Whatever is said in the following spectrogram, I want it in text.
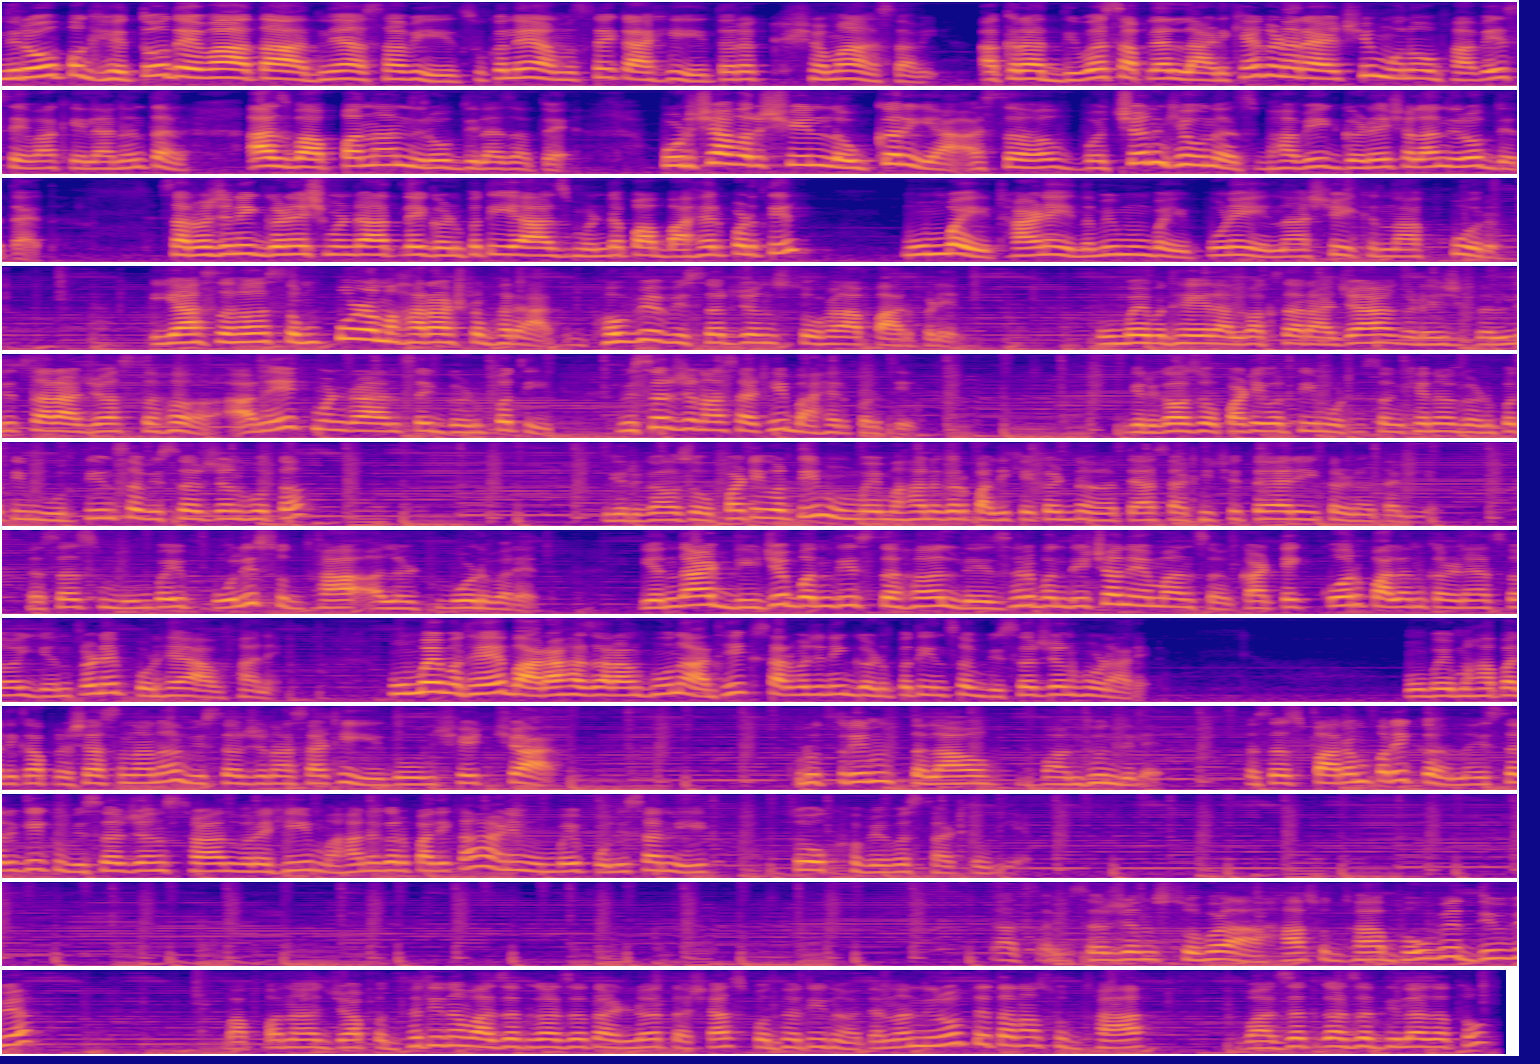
निरोप घेतो देवा आता आज्ञा असावी. चुकले आमचे काही तर क्षमा असावी. अकरा दिवस आपल्या लाडक्या गणरायाची मनोभावे सेवा केल्यानंतर आज बाप्पांना निरोप दिला जातोय. पुढच्या वर्षी लवकर या असं वचन घेऊनच भाविक गणेशाला निरोप देत आहेत सार्वजनिक गणेश मंडळातले गणपती आज मंडपा बाहेर पडतील. मुंबई ठाणे नवी मुंबई पुणे नाशिक नागपूर यासह संपूर्ण महाराष्ट्रभरात भव्य विसर्जन सोहळा पार पडेल. मुंबईमध्ये लालबागचा राजा गणेश गल्लीचा राजासह अनेक मंडळांचे गणपती विसर्जनासाठी बाहेर पडतील. गिरगाव चौपाटीवरती मोठ्या संख्येनं गणपती मूर्तींचं विसर्जन होतं. गिरगाव चौपाटीवरती मुंबई महानगरपालिकेकडनं त्यासाठीची तयारी करण्यात आली आहे. तसंच मुंबई पोलीस सुद्धा अलर्ट मोडवर आहेत. यंदा डीजे बंदीसह लेझर बंदीच्या नियमांचं काटेकोर पालन करण्याचं यंत्रणेपुढे आव्हान आहे. मुंबईमध्ये बारा हजारांहून अधिक सार्वजनिक गणपतींचं विसर्जन होणार आहे. मुंबई महापालिका प्रशासनानं विसर्जनासाठी दोनशे चार कृत्रिम तलाव बांधून दिले. तसंच पारंपरिक नैसर्गिक विसर्जन स्थळांवरही महानगरपालिका आणि मुंबई पोलिसांनी चोख व्यवस्था ठेवली आहे. त्याचा विसर्जन सोहळा हा सुद्धा भव्य दिव्य बाप्पांना ज्या पद्धतीनं वाजत गाजत आणलं तशाच पद्धतीनं त्यांना निरोप देताना सुद्धा वाजत गाजत दिला जातो.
